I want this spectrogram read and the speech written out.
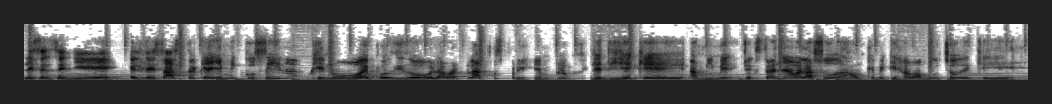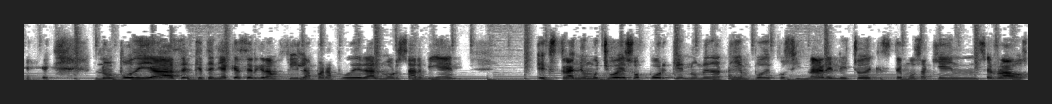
les enseñé el desastre que hay en mi cocina, que no he podido lavar platos, por ejemplo. Les dije que a mí me, yo extrañaba la soda, aunque me quejaba mucho de que no podía hacer, que tenía que hacer gran fila para poder almorzar bien extraño mucho eso porque no me da tiempo de cocinar. El hecho de que estemos aquí encerrados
